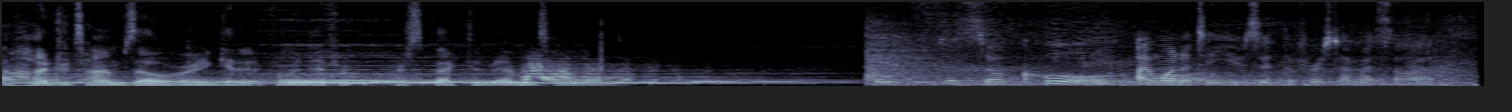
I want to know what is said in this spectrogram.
a hundred times over and get it from a different perspective every time. It's just so cool. I wanted to use it the first time I saw it.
